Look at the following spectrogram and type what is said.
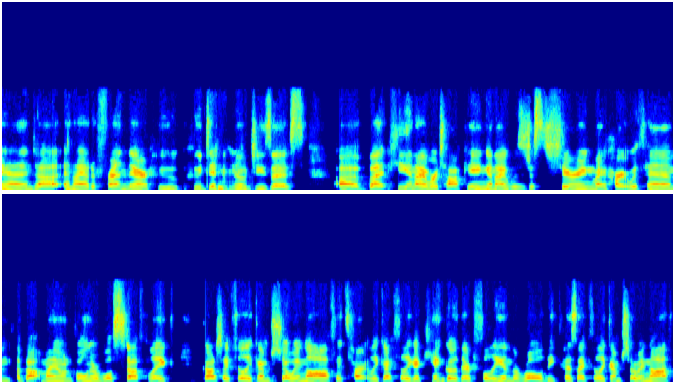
and uh, and I had a friend there who who didn't know Jesus, uh, but he and I were talking, and I was just sharing my heart with him about my own vulnerable stuff. Like, gosh, I feel like I'm showing off. It's hard. Like, I feel like I can't go there fully in the role because I feel like I'm showing off.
